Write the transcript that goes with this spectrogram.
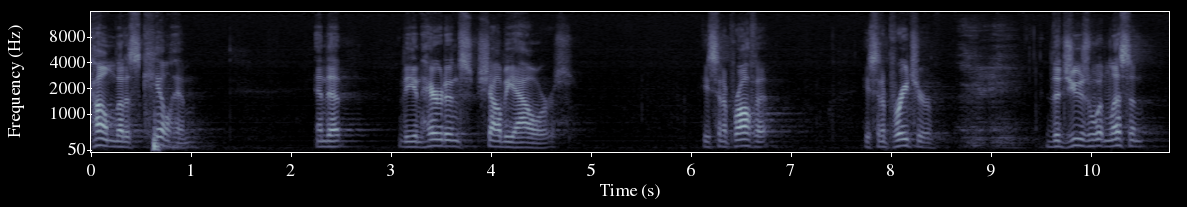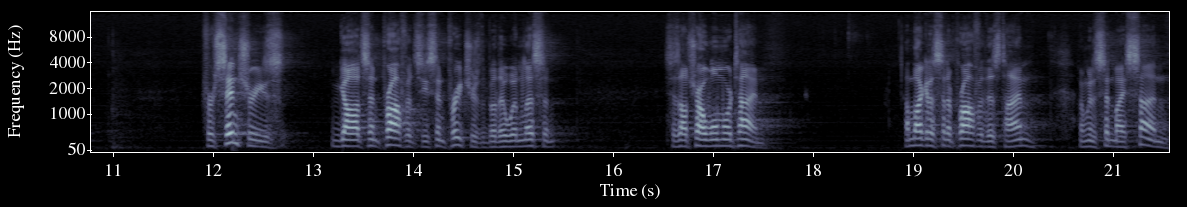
Come, let us kill him, and that the inheritance shall be ours. He sent a prophet, he sent a preacher, the Jews wouldn't listen. For centuries, God sent prophets, He sent preachers, but they wouldn't listen. He says, I'll try one more time. I'm not going to send a prophet this time. I'm going to send my son.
